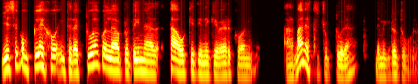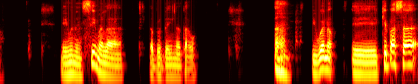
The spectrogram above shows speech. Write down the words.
y ese complejo interactúa con la proteína tau que tiene que ver con armar esta estructura de microtúbulo. Es una enzima la, la proteína tau. Y bueno, eh, ¿qué pasa?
